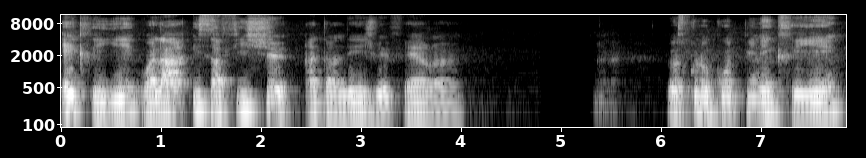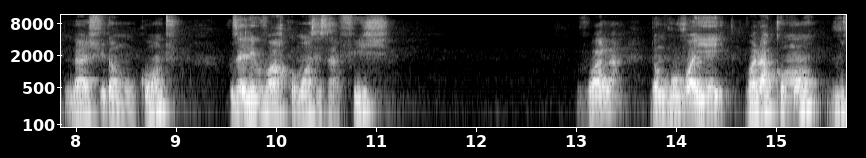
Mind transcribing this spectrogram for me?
est créé, voilà, il s'affiche. Attendez, je vais faire... Euh, Lorsque le code PIN est créé, là, je suis dans mon compte. Vous allez voir comment ça s'affiche. Voilà. Donc, vous voyez, voilà comment, vous,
